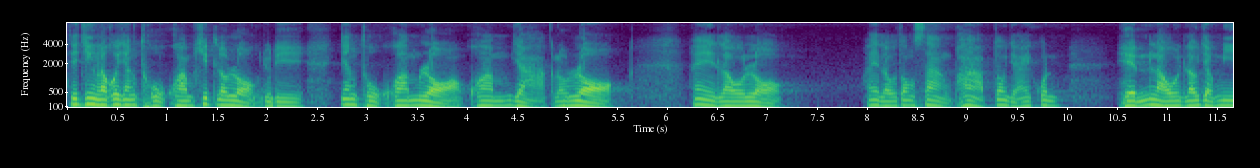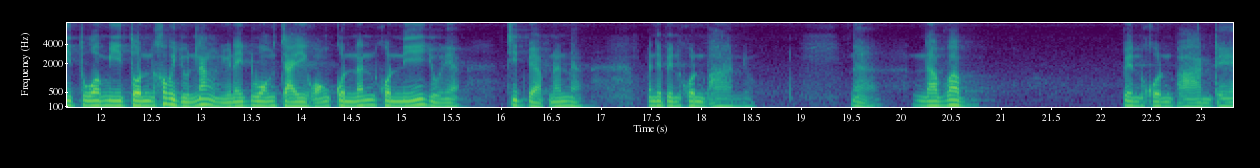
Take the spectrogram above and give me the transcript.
ที่จริงเราก็ยังถูกความคิดเราหลอกอยู่ดี ยังถูกความหลอกความอยากเราหลอก ให้เราหลอก ให้เราต้องสร้างภาพต้องอยากให้คนเห็นเราเราอยากมีตัวมีตนเข้าไปอยู่นั่งอยู่ในดวงใจของคนนั้นคนนี้อยู่เนี่ย จิตแบบนั้นนะมันจะเป็นคนพาลอยู่นะนับว่าเป็นคนพาลแท้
